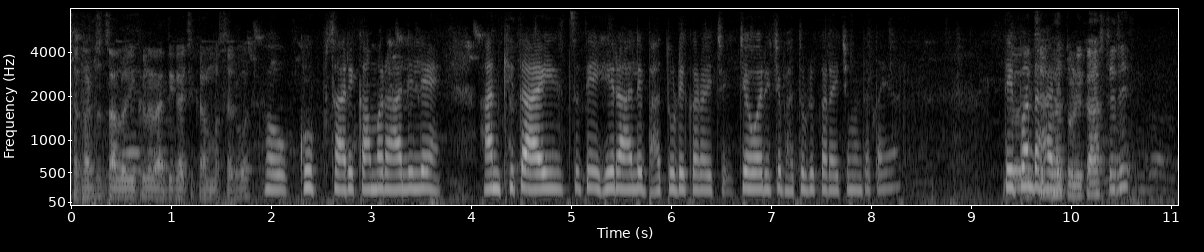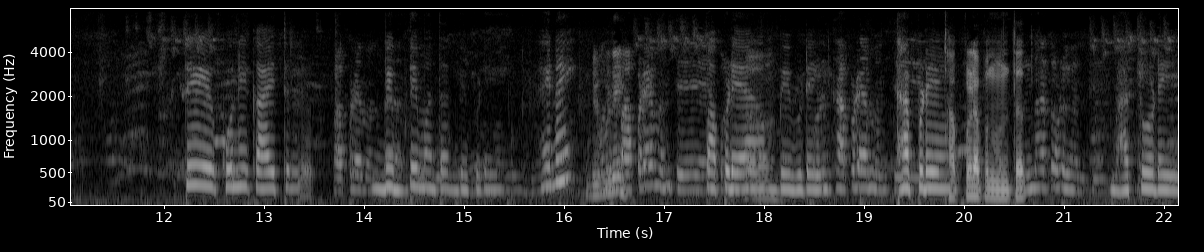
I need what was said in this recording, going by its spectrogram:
सकाळचं चालू इकडे राधिकाची कामं सर्व. हो खूप सारी कामं राहिलेली आहे. आणखी तर आईचं ते हे राहिले भातुडे करायचे. ज्वारीचे भातुडे करायचे म्हणतात यार ते पण राहिले. थोडी काय असते ते? ते कोणी काय ते पापड्या म्हणते बिबडे म्हणतात बिबडे हे नाही? बिबडे. पापड्या म्हणते. पापड्या बिबडे. थापड्या म्हणते. थापडे. थापड्या पण म्हणतात. भातोडी म्हणते. भातोडे.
